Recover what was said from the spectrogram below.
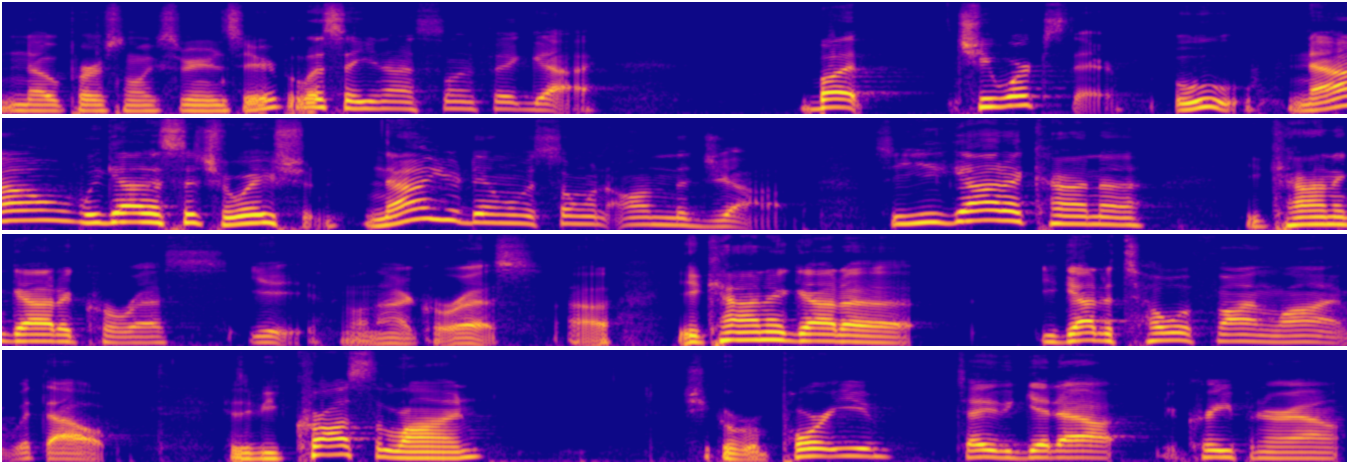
no personal experience here, but let's say you're not a slim fit guy. But she works there. Ooh, now we got a situation. Now you're dealing with someone on the job. So you gotta kinda you kinda gotta caress yeah, well not caress. Uh you kinda gotta you gotta toe a fine line without because if you cross the line she could report you, tell you to get out, you're creeping her out,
